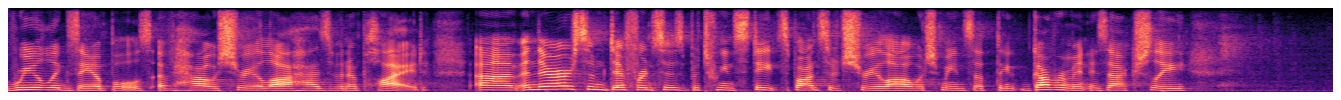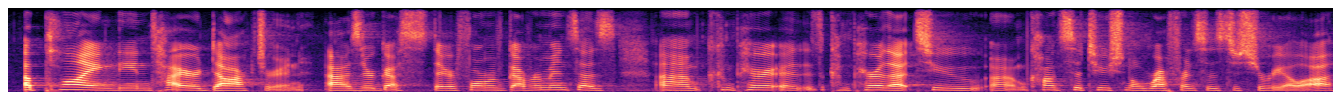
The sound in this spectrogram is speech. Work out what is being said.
real examples of how Sharia law has been applied. Um, and there are some differences between state-sponsored Sharia law, which means that the government is actually applying the entire doctrine as their, their form of governments as um, compare, uh, compare that to um, constitutional references to Sharia law,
